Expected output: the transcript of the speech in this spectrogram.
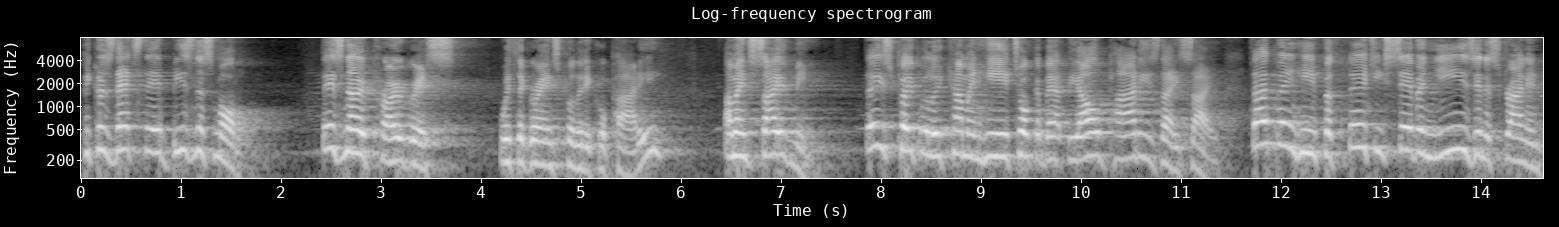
because that's their business model. There's no progress with the Greens political party. I mean, save me. These people who come in here talk about the old parties, they say. They've been here for 37 years in Australian,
